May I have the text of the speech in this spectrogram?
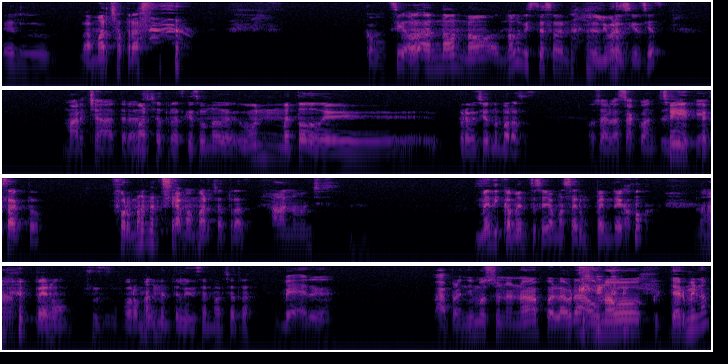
el, la marcha atrás. ¿Cómo? sí, o- no, no, ¿no lo viste eso en el libro de ciencias? Marcha atrás. Marcha atrás, que es uno de, un método de prevención de embarazos. O sea, la saco antes Sí, de que. exacto. Formalmente se llama marcha atrás. Ah, no manches. Médicamente se llama ser un pendejo, Ajá. pero pues, formalmente le dicen marcha atrás. Verga. Aprendimos una nueva palabra, un nuevo término.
